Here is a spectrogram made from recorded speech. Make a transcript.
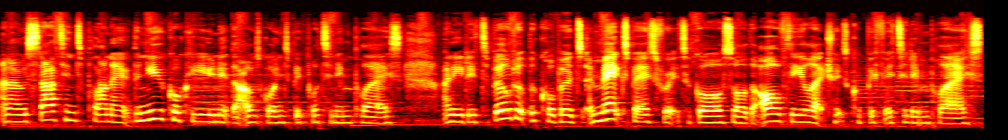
and I was starting to plan out the new cooker unit that I was going to be putting in place. I needed to build up the cupboards and make space for it to go so that all of the electrics could be fitted in place.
